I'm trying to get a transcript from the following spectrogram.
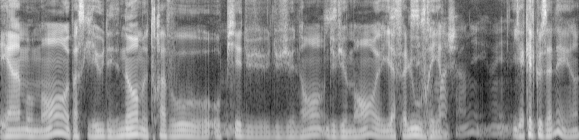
Et à un moment, parce qu'il y a eu d'énormes travaux au, pied du, vieux du vieux Mans, il a fallu ouvrir. Il y a quelques années. Hein.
